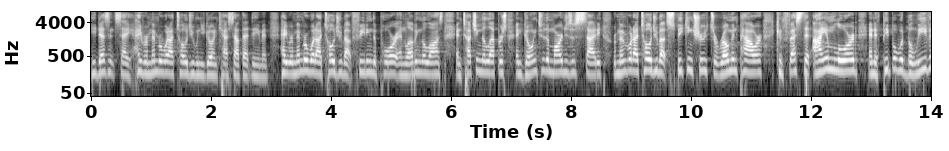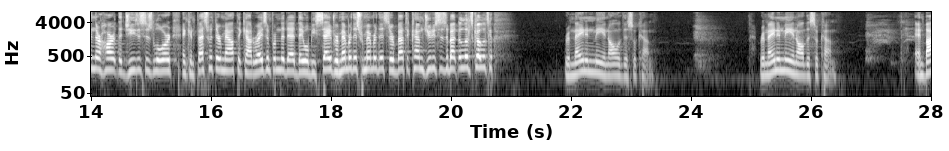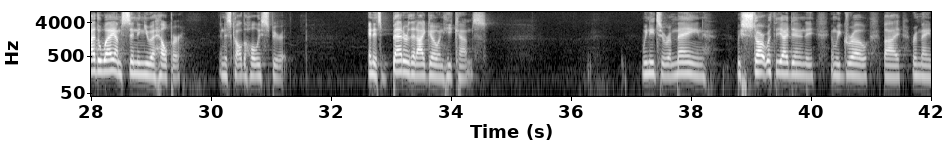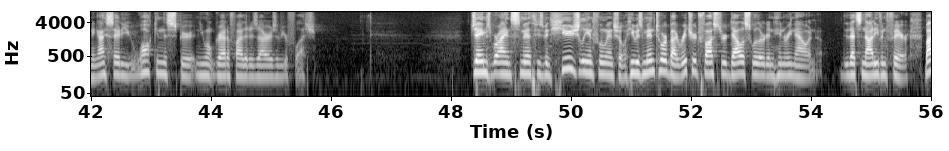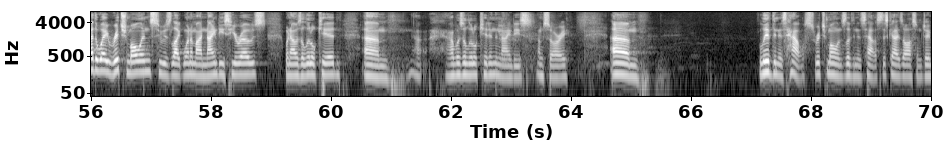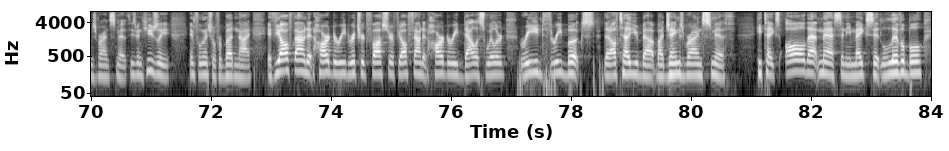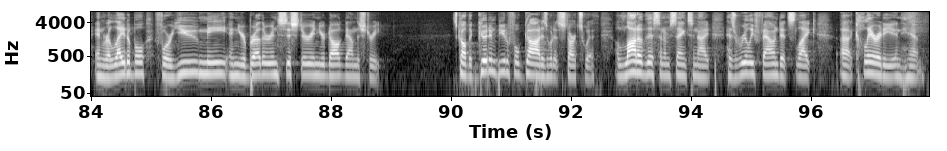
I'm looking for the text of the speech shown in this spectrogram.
he doesn't say, Hey, remember what I told you when you go and cast out that demon. Hey, remember what I told you about feeding the poor and loving the lost and touching the lepers and going to the margins of society. Remember what I told you about speaking truth to Roman power. Confess that I am Lord. And if people would believe in their heart that Jesus is Lord and confess with their mouth that God raised him from the dead, they will be saved. Remember this, remember this. They're about to come. Judas is about to, let's go, let's go. Remain in me, and all of this will come. Remain in me, and all this will come. And by the way, I'm sending you a helper and it's called the Holy Spirit. And it's better that I go and He comes. We need to remain. We start with the identity and we grow by remaining. I say to you, walk in the Spirit and you won't gratify the desires of your flesh. James Bryan Smith, who's been hugely influential, he was mentored by Richard Foster, Dallas Willard, and Henri Nouwen. That's not even fair. By the way, Rich Mullins, who is like one of my 90s heroes when I was a little kid, um, I was a little kid in the 90s, I'm sorry, um, lived in his house. Rich Mullins lived in his house. This guy's awesome, James Bryan Smith. He's been hugely influential for Bud and I. If y'all found it hard to read Richard Foster, if y'all found it hard to read Dallas Willard, read three books that I'll tell you about by James Bryan Smith. He takes all that mess and he makes it livable and relatable for you, me, and your brother and sister and your dog down the street. It's called The Good and Beautiful God, is what it starts with. A lot of this that I'm saying tonight has really found its like uh, clarity in Him.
